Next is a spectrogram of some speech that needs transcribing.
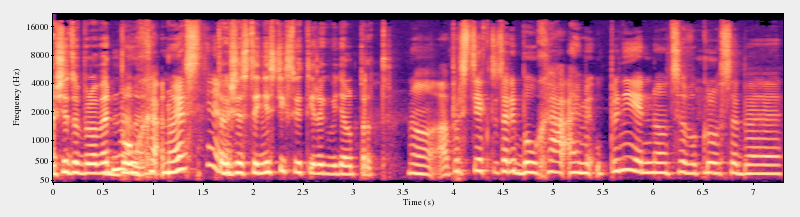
že to bylo ve dne, boucha. Ne? No jasně. Takže stejně z těch světýlek viděl prd. No a prostě jak to tady bouchá a je mi úplně jedno, co okolo hmm. sebe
